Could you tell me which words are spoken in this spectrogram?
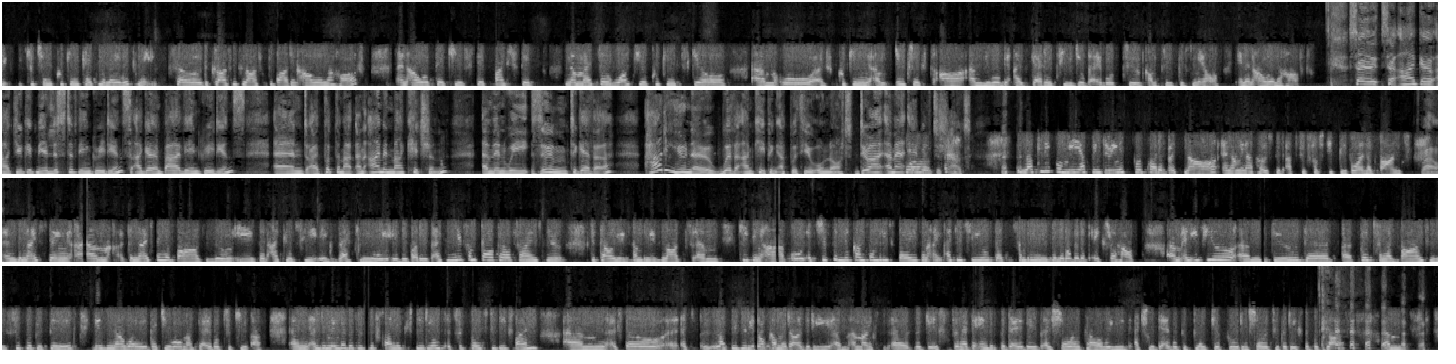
kitchen cooking Cape Malay with me. So the classes last about an hour and a half, and I will take you step by step, no matter what your cooking skill um, or uh, cooking um, interests are, um, you will be, I guaranteed you'll be able to complete this meal in an hour and a half. So, so I go out. You give me a list of the ingredients. I go and buy the ingredients, and I put them out. And I'm in my kitchen, and then we zoom together. How do you know whether I'm keeping up with you or not? Do I am I Well- able to shout? Luckily for me, I've been doing it for quite a bit now, and I mean, I've hosted up to 50 people in advance. Wow. And the nice thing, um, the nice thing about Zoom is that I can see exactly where everybody is. I can use some telltale signs to to tell you if somebody's not um, keeping up, or it's just a look on somebody's face, and I, I can feel that somebody needs a little bit of extra help. Um, and if you um, do the uh, tips in advance and you're super prepared, there's no way that you will not be able to keep up. And, and remember, this is a fun experience. It's supposed to be fun. Um, so uh, it's like there's a real camaraderie um, amongst uh, the guests. And at the end of the day, there's a show and tell where you'd actually be able to plate your food and show it to the rest of the class. um,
